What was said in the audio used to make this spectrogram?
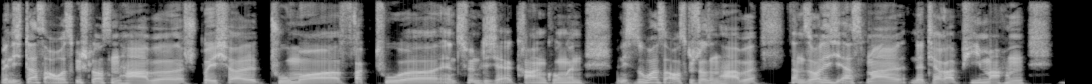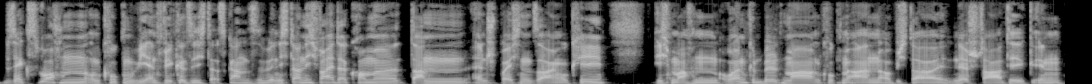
Wenn ich das ausgeschlossen habe, sprich halt Tumor, Fraktur, entzündliche Erkrankungen, wenn ich sowas ausgeschlossen habe, dann soll ich erstmal eine Therapie machen, sechs Wochen und gucken, wie entwickelt sich das Ganze. Wenn ich da nicht weiterkomme, dann entsprechend sagen, okay, ich mache ein Röntgenbild mal und gucke mir an, ob ich da in der Statik, in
